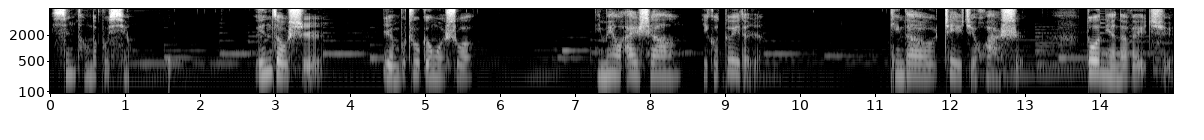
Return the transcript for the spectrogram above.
心疼的不行。临走时，忍不住跟我说。你没有爱上一个对的人。听到这一句话时，多年的委屈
